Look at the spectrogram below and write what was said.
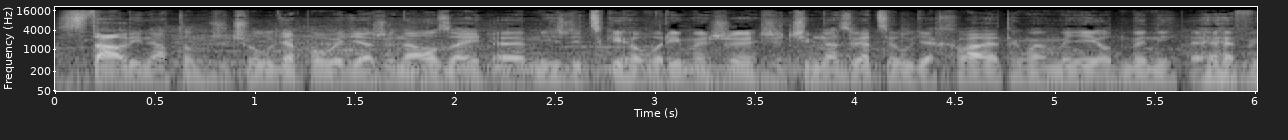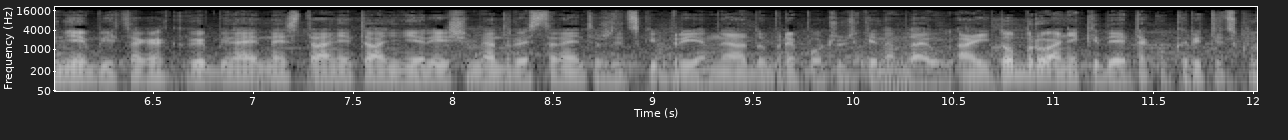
stáli na tom, že čo ľudia povedia, že naozaj e, my vždycky hovoríme, že, že čím nás viacej ľudia chvália, tak máme menej odmeny e, v nebi. Tak ako keby na jednej strane to ani neriešim, na druhej strane je to vždycky príjemné a dobre počuť, keď nám dajú aj dobrú a niekedy aj takú kritickú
